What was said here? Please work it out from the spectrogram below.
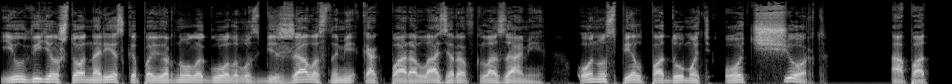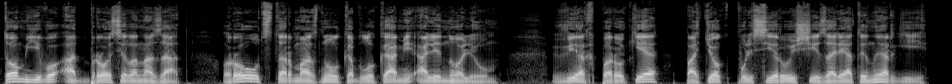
и увидел, что она резко повернула голову с безжалостными, как пара лазеров, глазами. Он успел подумать «О, черт!» а потом его отбросило назад. Роудс тормознул каблуками о. Вверх по руке потек пульсирующий заряд энергии,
